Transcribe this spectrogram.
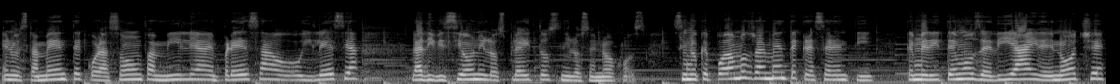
en nuestra mente, corazón, familia, empresa o iglesia la división, ni los pleitos, ni los enojos, sino que podamos realmente crecer en ti, que meditemos de día y de noche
